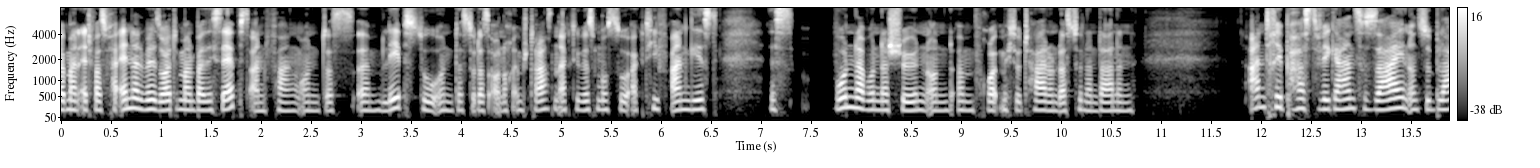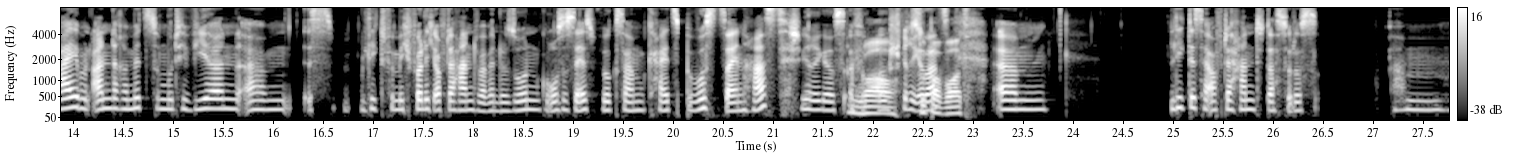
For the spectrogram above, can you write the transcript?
wenn man etwas verändern will, sollte man bei sich selbst anfangen. Und das ähm, lebst du und dass du das auch noch im Straßenaktivismus so aktiv angehst, ist wunder wunderschön und ähm, freut mich total. Und dass du dann da einen Antrieb hast, vegan zu sein und zu bleiben und andere mit zu motivieren, ähm, es liegt für mich völlig auf der Hand, weil wenn du so ein großes Selbstwirksamkeitsbewusstsein hast, schwieriges, äh, Wow, schwieriger super Satz, Wort. ähm, liegt es ja auf der Hand, dass du das ähm,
